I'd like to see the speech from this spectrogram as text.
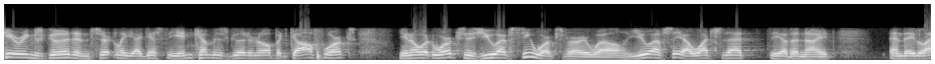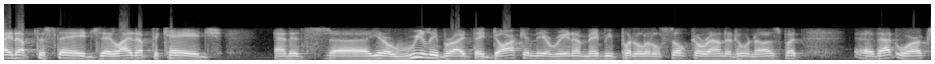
cheering's good, and certainly I guess the income is good and all. But golf works. You know what works is UFC works very well. UFC. I watched that the other night, and they light up the stage. They light up the cage and it's uh, you know really bright. They darken the arena, maybe put a little silk around it. Who knows? But uh, that works.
